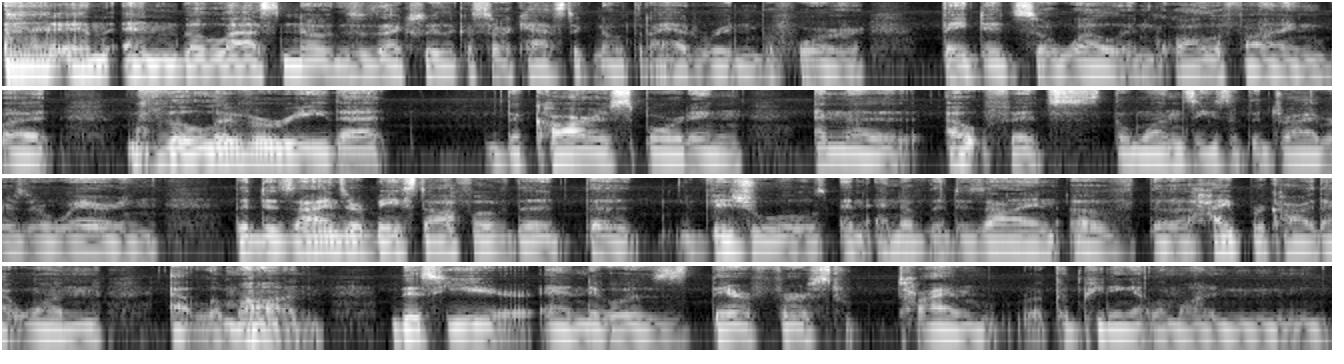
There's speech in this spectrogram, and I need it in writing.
and and the last note, this is actually like a sarcastic note that I had written before they did so well in qualifying, but the livery that the car is sporting and the outfits, the onesies that the drivers are wearing, the designs are based off of the the visuals and, and of the design of the hypercar that won at Le Mans this year. And it was their first time competing at Le Mans in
